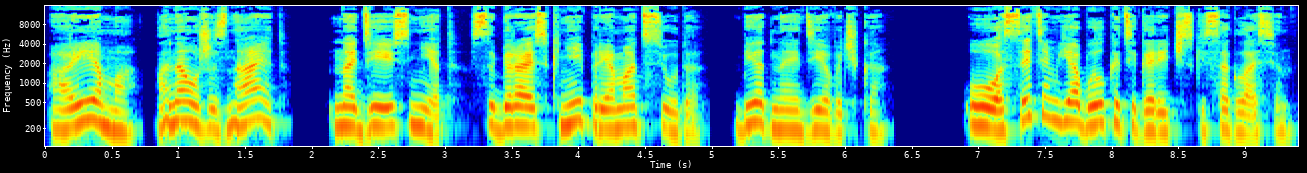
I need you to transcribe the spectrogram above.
А Эмма, она уже знает? Надеюсь, нет, собираясь к ней прямо отсюда. Бедная девочка. О, с этим я был категорически согласен.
